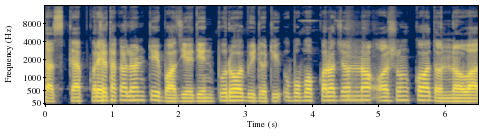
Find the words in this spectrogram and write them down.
সাবস্ক্রাইব করে থাকা বাজিয়ে দিন। পুরো ভিডিওটি উপভোগ করার জন্য অসংখ্য ধন্যবাদ।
